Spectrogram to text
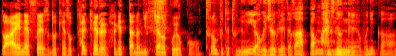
또 INF에서도 계속 탈퇴를 하겠다는 입장을 보였고 트럼프 대통령이 여기저기에다가 압박 많이 넣네요 보니까.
